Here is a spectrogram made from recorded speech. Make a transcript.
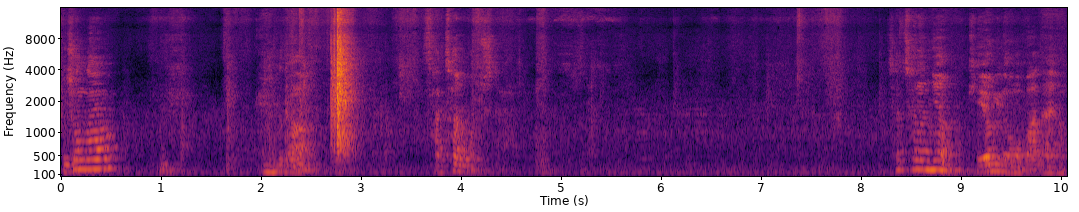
보셨나요? 그 다음 4차로 봅시다. 4차는요 개혁이 너무 많아요.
